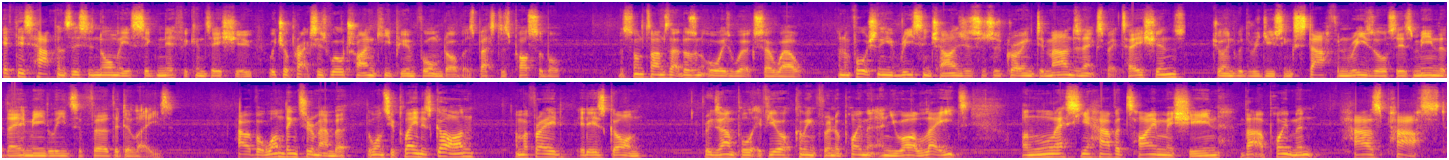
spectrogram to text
If this happens, this is normally a significant issue, which your practice will try and keep you informed of as best as possible. But sometimes that doesn't always work so well. And unfortunately, recent challenges such as growing demand and expectations, joined with reducing staff and resources, mean that they may lead to further delays. However, one thing to remember that once your plane is gone, I'm afraid it is gone. For example, if you're coming for an appointment and you are late, unless you have a time machine, that appointment has passed.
